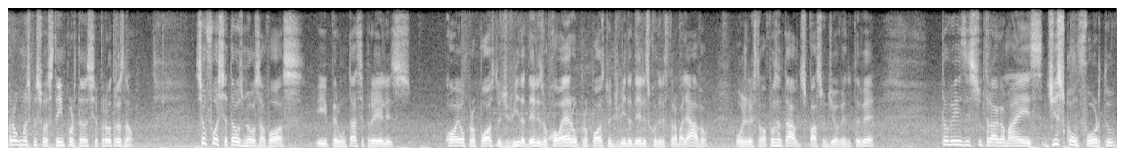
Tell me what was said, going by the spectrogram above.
para algumas pessoas tem importância, para outras não. Se eu fosse até os meus avós e perguntasse para eles qual é o propósito de vida deles, ou qual era o propósito de vida deles quando eles trabalhavam, hoje eles estão aposentados, passam um dia vendo TV, talvez isso traga mais desconforto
